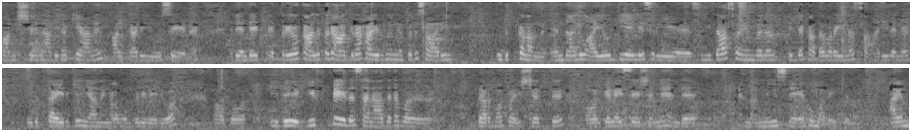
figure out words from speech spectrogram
ഫങ്ഷൻ അതിനൊക്കെയാണ് ആൾക്കാർ യൂസ് ചെയ്യണേ. ഇത് എന്റെ എത്രയോ കാലത്തൊരു ആഗ്രഹമായിരുന്നു ഇങ്ങനത്തെ ഒരു സാരി ഉടുക്കണം എന്ന് എന്തായാലും അയോധ്യയിലെ ശ്രീ സീതാ സ്വയംവരത്തിന്റെ കഥ പറയുന്ന സാരി തന്നെ ഉടുത്തായിരിക്കും ഞാൻ നിങ്ങളെ മുമ്പിൽ വരിക. അപ്പോൾ ഇത് ഗിഫ്റ്റ് ചെയ്ത സനാതന ധർമ്മ പരിഷത്ത് ഓർഗനൈസേഷന് എന്റെ നന്ദിയും സ്നേഹവും അറിയിക്കുന്നു I am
